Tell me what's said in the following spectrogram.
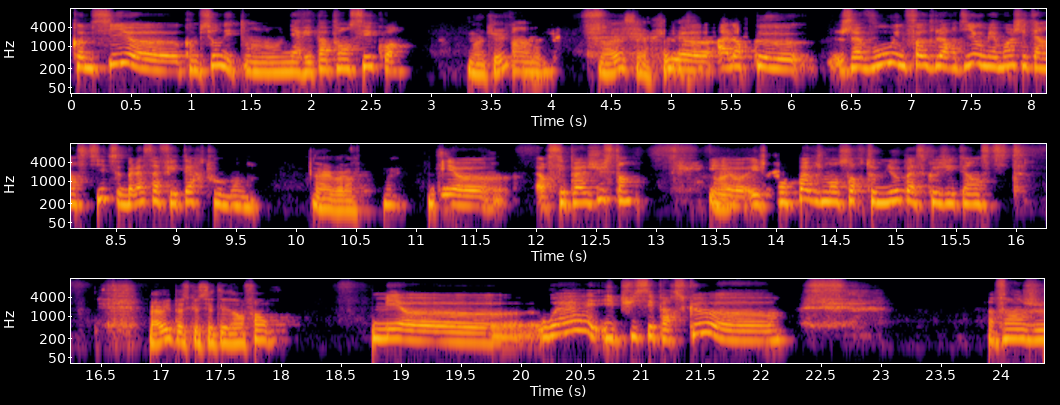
Comme si, euh, comme si on n'y avait pas pensé, quoi. Ok. Euh, alors que j'avoue, une fois que je leur dis, oh mais moi j'étais un stit, bah là ça fait taire tout le monde. Ouais, voilà. Et euh, alors c'est pas juste, hein. Et, euh, et, je pense pas que je m'en sorte mieux parce que j'étais un stit. Bah oui, parce que c'est tes enfants. Mais ouais, et puis c'est parce que. Enfin, je,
